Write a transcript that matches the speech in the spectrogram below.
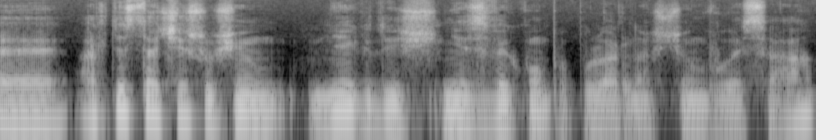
E, artysta cieszył się niegdyś niezwykłą popularnością w USA,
